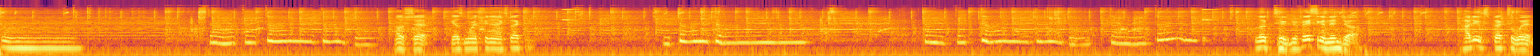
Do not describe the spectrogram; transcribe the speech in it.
dun. Oh shit, he has more HP than I expected. Look dude, you're facing a ninja. How do you expect to win?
